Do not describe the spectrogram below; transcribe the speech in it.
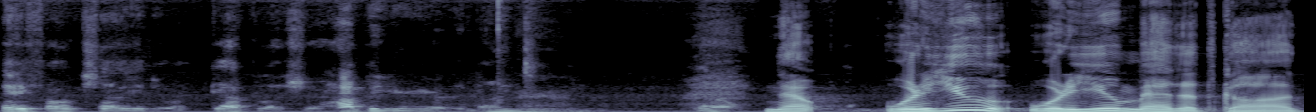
Hey, folks, how you doing? God bless you. Happy you're here tonight. You know. Now, were you were you mad at God?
